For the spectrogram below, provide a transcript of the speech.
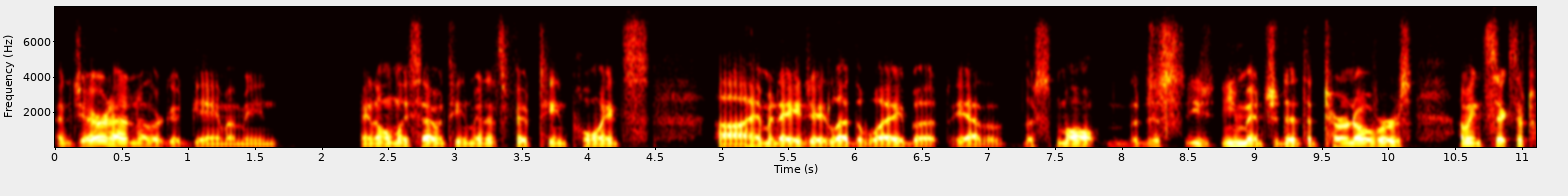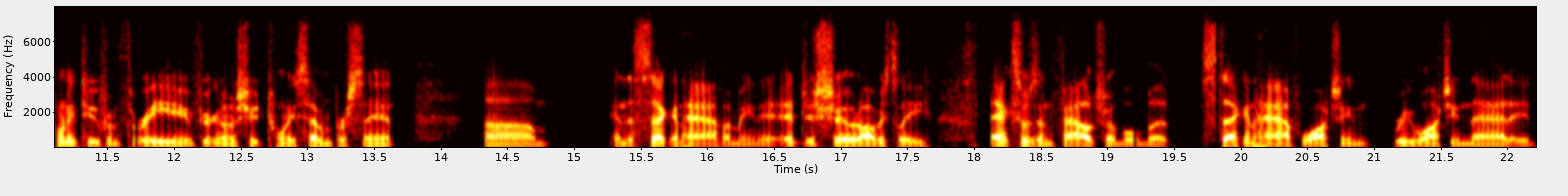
and Jarrett had another good game. I mean, in only 17 minutes, 15 points. Uh, him and AJ led the way, but yeah, the the small, the just you, you mentioned it, the turnovers. I mean, six of 22 from three. If you're going to shoot 27 percent, um, in the second half, I mean, it, it, just showed. Obviously, X was in foul trouble, but second half, watching rewatching that, it,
